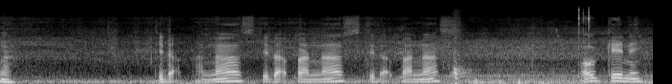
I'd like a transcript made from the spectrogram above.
Nah, tidak panas, tidak panas, tidak panas. Oke nih.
